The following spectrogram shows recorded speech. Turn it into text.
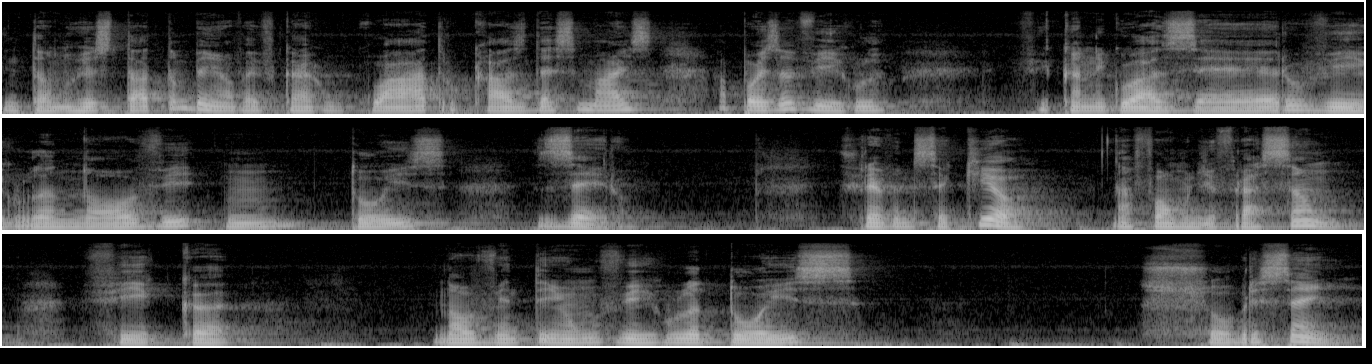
Então, no resultado também, ó, vai ficar com 4 casas decimais após a vírgula. Ficando igual a 0,9120. Escrevendo isso aqui, ó, na forma de fração, fica 91,2 sobre 100.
